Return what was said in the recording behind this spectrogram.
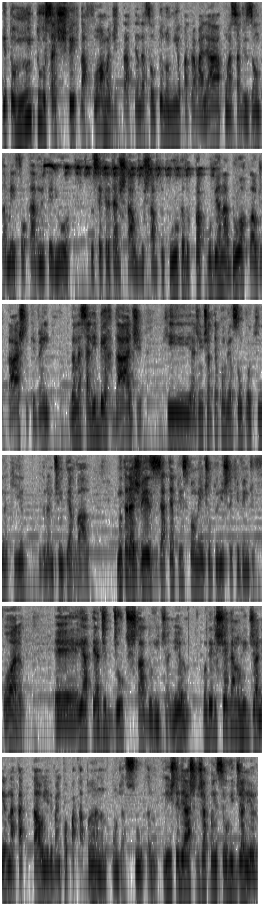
e estou muito satisfeito da forma de estar tá tendo essa autonomia para trabalhar, com essa visão também focada no interior do secretário de Estado Gustavo Tutuca, do próprio governador Cláudio Castro, que vem dando essa liberdade que a gente até conversou um pouquinho aqui durante o intervalo. Muitas das vezes, até principalmente o turista que vem de fora, é, e até de, de, outro estado do Rio de Janeiro, quando ele chega no Rio de Janeiro, na capital, e ele vai em Copacabana, no Pão de Açúcar, no Cristo, ele acha que já conheceu o Rio de Janeiro.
